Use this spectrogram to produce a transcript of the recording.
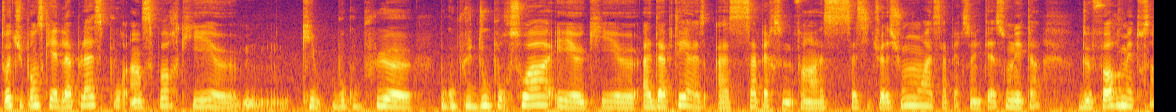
toi, tu penses qu'il y a de la place pour un sport qui est, qui est beaucoup plus beaucoup plus doux pour soi et euh, qui est euh, adapté à, sa personne, enfin à sa situation, à sa personnalité, à son état de forme et tout ça?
